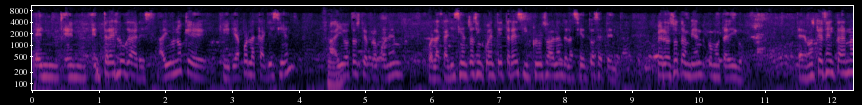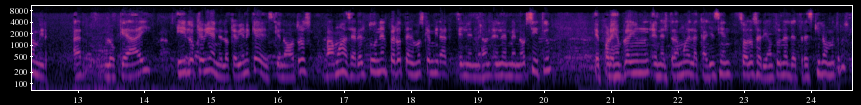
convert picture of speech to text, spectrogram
en, en, tres lugares. Hay uno que, iría por la calle 100, hay otros que proponen por la calle 153, incluso hablan de la 170. Pero eso también, como te digo, tenemos que sentarnos a mirar lo que hay y lo que viene. Lo que viene que es que nosotros vamos a hacer el túnel, pero tenemos que mirar en el, en el menor sitio. Eh, por ejemplo, hay un, en el tramo de la calle 100 solo sería un túnel de 3 kilómetros,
